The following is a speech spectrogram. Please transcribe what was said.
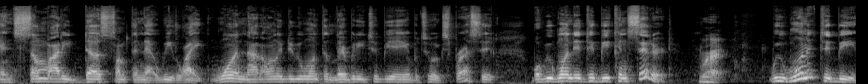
and somebody does something that we like, one, not only do we want the liberty to be able to express it, but we want it to be considered. Right. We want it to be.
